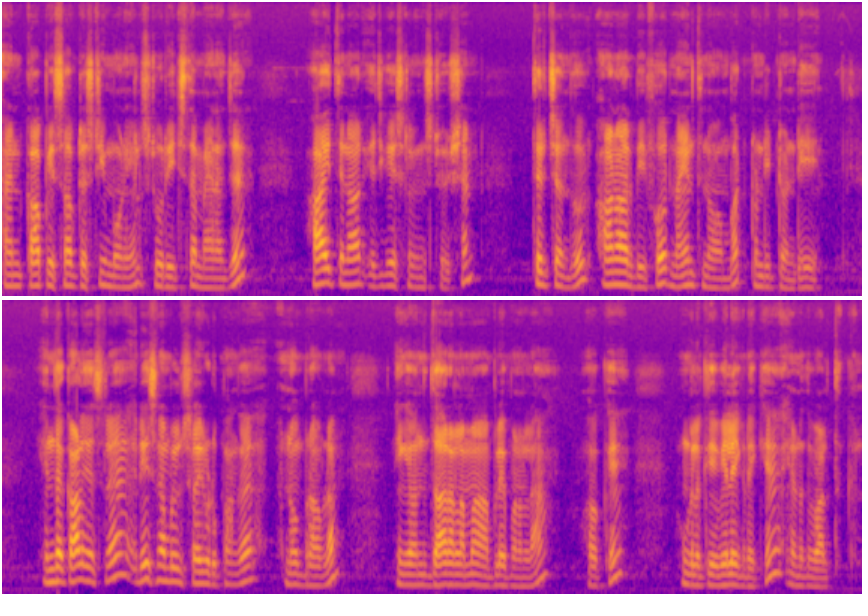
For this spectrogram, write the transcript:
and copies of testimonials to reach the manager Adithanar educational institution Tiruchendur on or before ninth November twenty twenty இந்த காலேஜஸில் ரீசனபிள் சேலரி கொடுப்பாங்க. நோ ப்ராப்ளம் நீங்கள் வந்து தாராளமாக அப்ளை பண்ணலாம். ஓகே உங்களுக்கு வேலை கிடைக்க எனது வாழ்த்துக்கள்.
